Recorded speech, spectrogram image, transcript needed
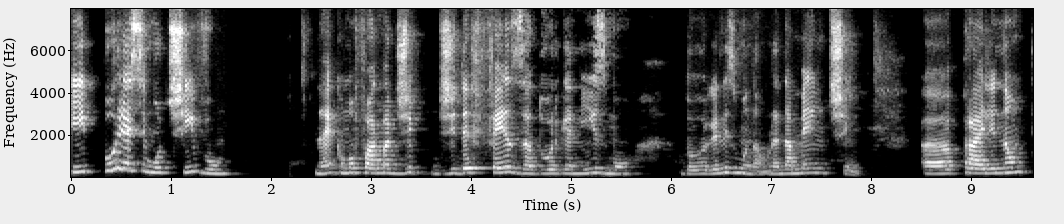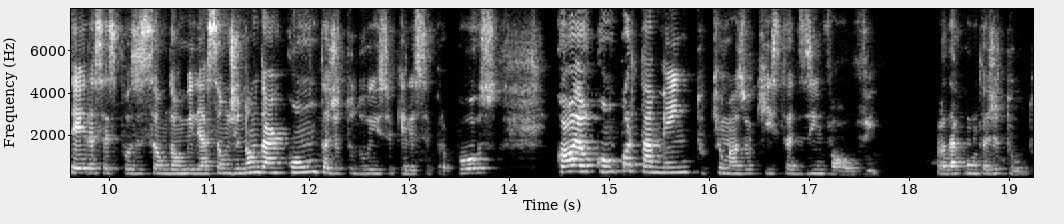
e por esse motivo, né, como forma de, de defesa do organismo, do organismo não, né, da mente, uh, ah, para ele não ter essa exposição da humilhação, de não dar conta de tudo isso que ele se propôs, qual é o comportamento que o masoquista desenvolve para dar conta de tudo?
